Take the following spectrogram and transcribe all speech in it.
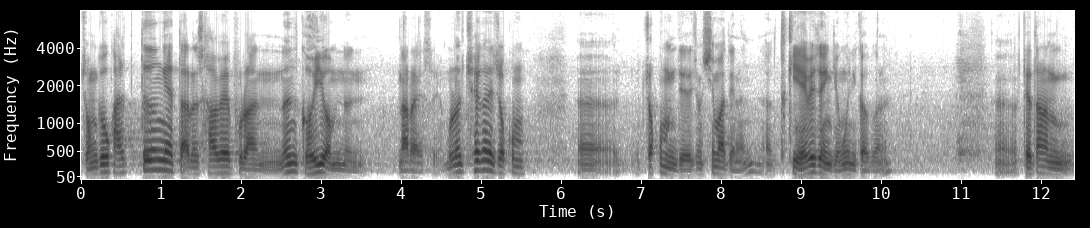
종교 갈등에 따른 사회 불안은 거의 없는 나라였어요. 물론 최근에 조금 어, 조금 이제 좀 심화되는 어, 특히 예외적인 경우니까 그거는 어, 대단한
